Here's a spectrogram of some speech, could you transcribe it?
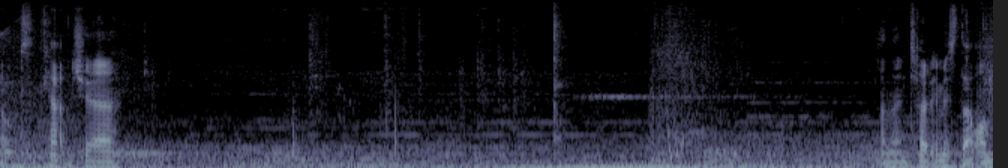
not to the catcher. And then totally missed that one.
